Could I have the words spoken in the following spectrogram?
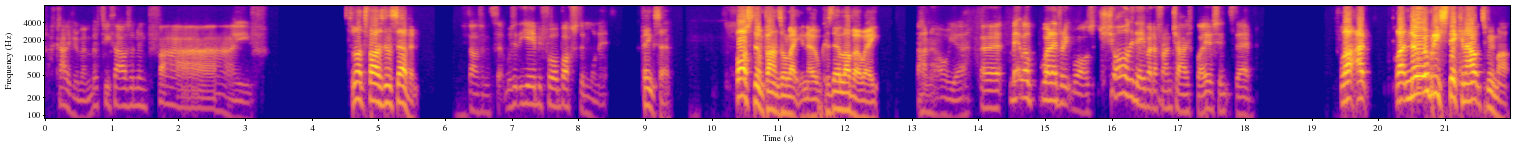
I can't even remember. 2005. So not 2007. 2007. Was it the year before Boston won it? Think so. Boston fans will let you know because they love 08. I know, yeah. Uh, well, whatever it was, surely they've had a franchise player since then. Like, I, like nobody's sticking out to me, Mark.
